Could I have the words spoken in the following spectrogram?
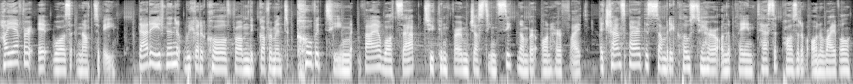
However, it was not to be. That evening, we got a call from the government COVID team via WhatsApp to confirm Justine's seat number on her flight. It transpired that somebody close to her on the plane tested positive on arrival.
